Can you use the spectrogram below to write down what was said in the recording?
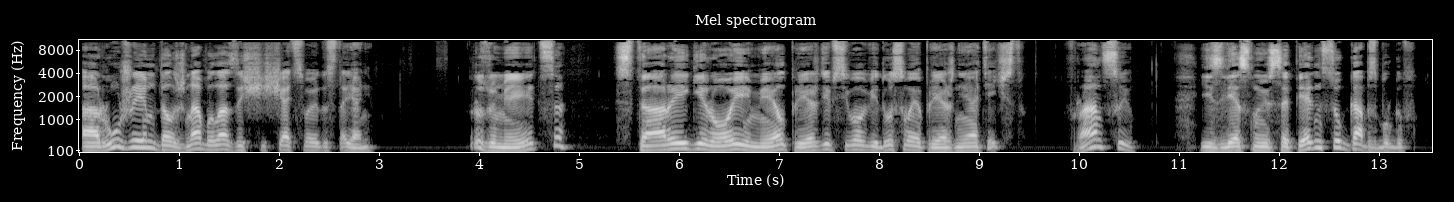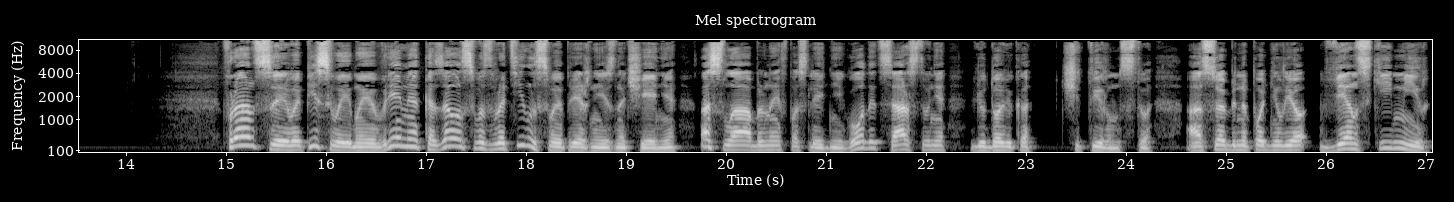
оружием должна была защищать свое достояние. Разумеется, старый герой имел прежде всего в виду свое прежнее отечество, Францию, известную соперницу Габсбургов. Франция в описываемое время, казалось, возвратила свое прежнее значение, ослабленное в последние годы царствования Людовика XIV. Особенно поднял ее Венский мир,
